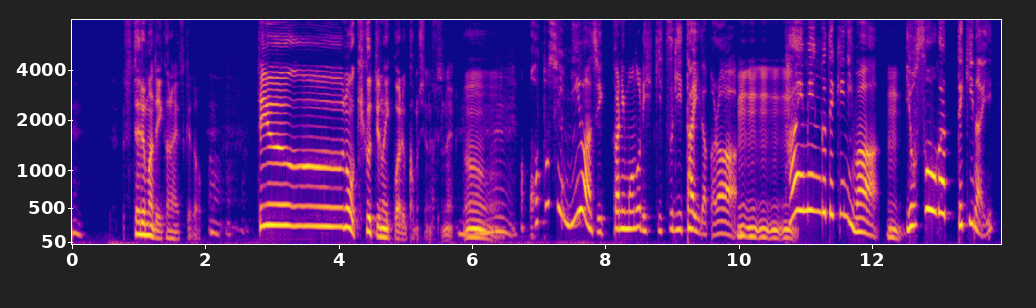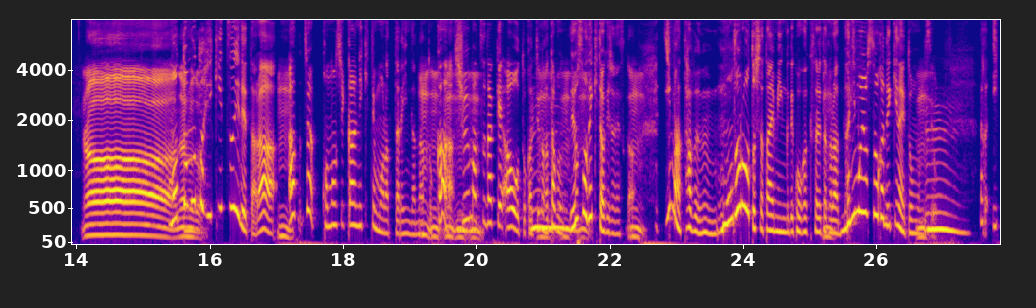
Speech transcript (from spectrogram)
うん。捨てるまでいかないですけど、うんっていうのを聞くっていうのは一個あるかもしれないですよね。うん。うん。今年には実家に戻り引き継ぎたいだから、うんうんうんうん。タイミング的にはうん。予想ができないああもともと引き継いでたら、うん。あじゃあこの時間に来てもらったらいいんだなとか、うんうんうんうん週末だけ会おうとかっていうのが多分予想できたわけじゃないですか、うん今多分戻ろうとしたタイミングで告白されたから何も予想ができないと思うんですよ、うん。だから一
